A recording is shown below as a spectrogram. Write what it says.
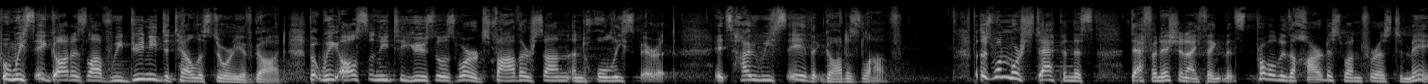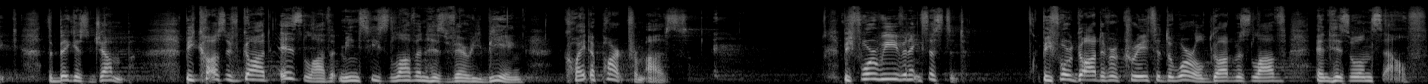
When we say God is love, we do need to tell the story of God, but we also need to use those words Father, Son, and Holy Spirit. It's how we say that God is love. But there's one more step in this definition, I think, that's probably the hardest one for us to make, the biggest jump. Because if God is love, it means He's love in His very being, quite apart from us. Before we even existed, before God ever created the world, God was love in His own self.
